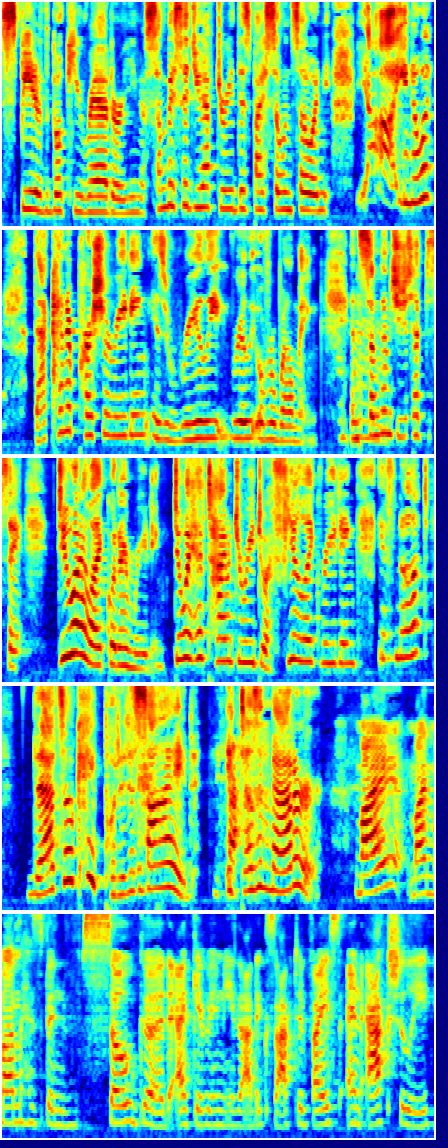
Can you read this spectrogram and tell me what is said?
speed of the book you read or you know somebody said you have to read this by so and so and yeah, you know what? That kind of pressure reading is really really overwhelming. And Mhm. sometimes you just have to say, do I like what I'm reading? Do I have time to read? Do I feel like reading? If not, that's okay. Put it aside. Yeah. It doesn't matter. my my mom has been so good at giving me that exact advice and actually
